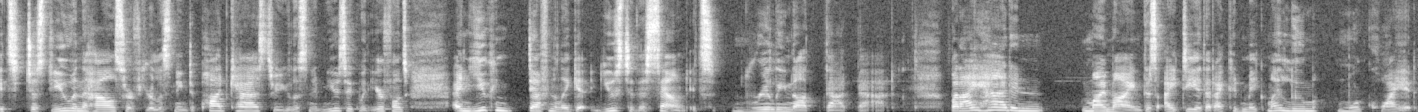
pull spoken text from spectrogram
it's just you in the house or if you're listening to podcasts or you listen to music with earphones and you can definitely get used to this sound. It's really not that bad. But I had in my mind this idea that I could make my loom more quiet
